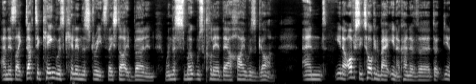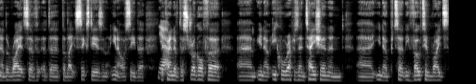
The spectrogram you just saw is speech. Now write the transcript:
And it's like Dr. King was killing the streets, they started burning. When the smoke was cleared, their high was gone. And you know, obviously talking about you know kind of the, the you know the riots of the the late sixties, and you know obviously the, Yeah. the kind of the struggle for um, you know equal representation and uh, you know certainly voting rights.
